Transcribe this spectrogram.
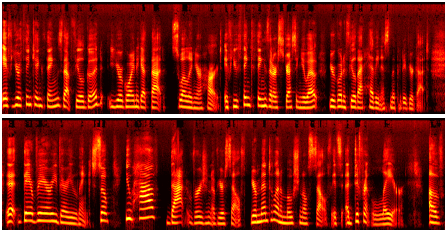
If you're thinking things that feel good, you're going to get that swell in your heart. If you think things that are stressing you out, you're going to feel that heaviness in the pit of your gut. It, they're very, very linked. So you have that version of yourself, your mental and emotional self. It's a different layer of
